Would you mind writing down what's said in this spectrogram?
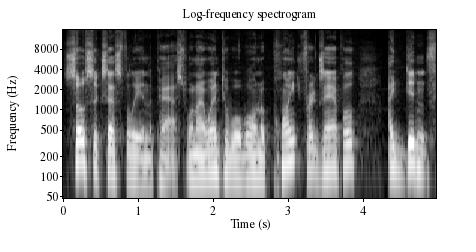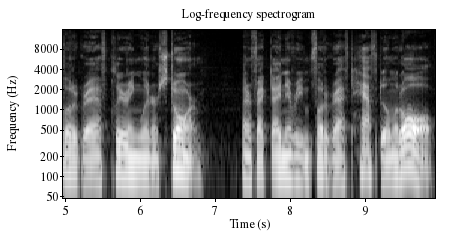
so successfully in the past. When I went to Wawona Point, for example, I didn't photograph clearing winter storm. Matter of fact, I never even photographed Half Dome at all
